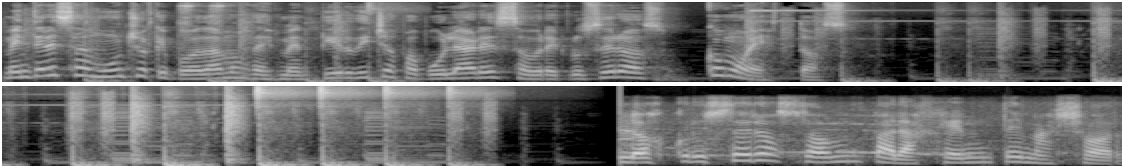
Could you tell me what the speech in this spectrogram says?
me interesa mucho que podamos desmentir dichos populares sobre cruceros como estos. Los cruceros son para gente mayor.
